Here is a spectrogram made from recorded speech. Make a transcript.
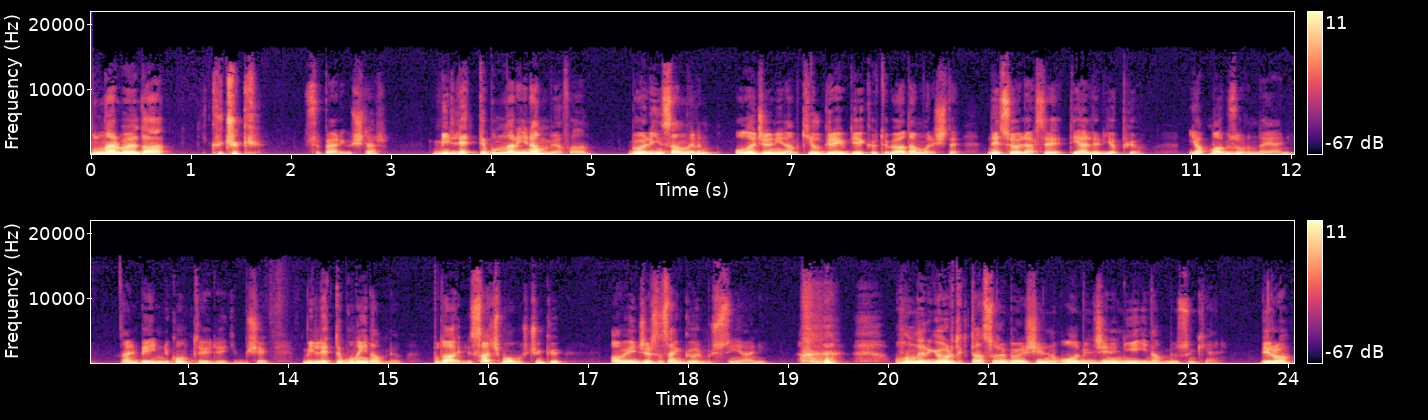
Bunlar böyle daha küçük süper güçler. Millet de bunlara inanmıyor falan. Böyle insanların olacağını inan. Kilgrave diye kötü bir adam var işte. Ne söylerse diğerleri yapıyor. Yapmak zorunda yani. Hani beynini kontrol ediyor gibi bir şey. Millet de buna inanmıyor. Bu da saçma olmuş. Çünkü Avengers'ı sen görmüşsün yani. Onları gördükten sonra böyle şeylerin olabileceğine niye inanmıyorsun ki yani? Bir o.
